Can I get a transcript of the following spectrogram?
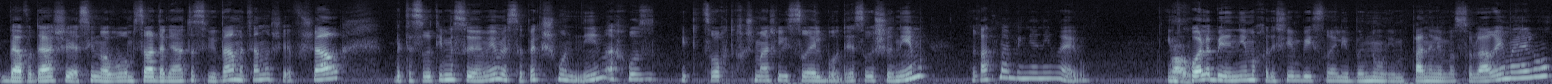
בעבודה שעשינו עבור המשרד להגנת הסביבה, מצאנו שאפשר בתסריטים מסוימים לספק 80% מתצרוכת החשמל של ישראל בעוד עשר שנים, רק מהבניינים האלו. אם. כל הבניינים החדשים בישראל ייבנו עם הפאנלים הסולאריים האלו,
